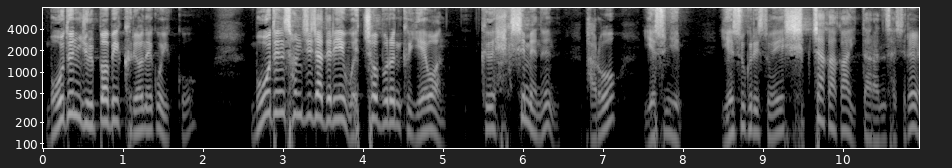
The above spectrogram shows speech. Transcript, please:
모든 율법이 그려내고 있고 모든 선지자들이 외쳐 부른 그 예언, 그 핵심에는 바로 예수님, 예수 그리스도의 십자가가 있다라는 사실을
